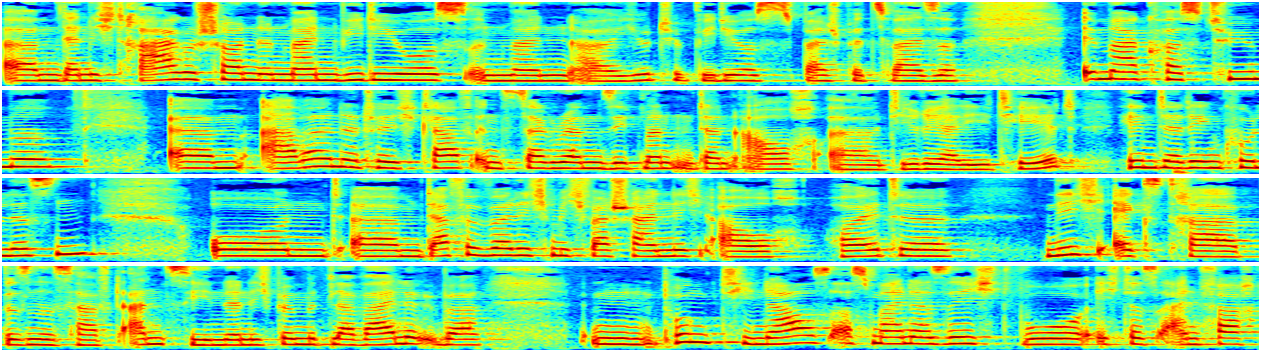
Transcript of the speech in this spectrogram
ähm, denn ich trage schon in meinen Videos, in meinen äh, YouTube-Videos beispielsweise immer Kostüme. Ähm, aber natürlich klar, auf Instagram sieht man dann auch äh, die Realität hinter den Kulissen. Und ähm, dafür würde ich mich wahrscheinlich auch heute nicht extra businesshaft anziehen, denn ich bin mittlerweile über einen Punkt hinaus aus meiner Sicht, wo ich das einfach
